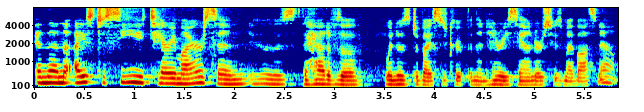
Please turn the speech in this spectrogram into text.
And then I used to see Terry Myerson, who's the head of the Windows Devices Group, and then Henry Sanders, who's my boss now,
